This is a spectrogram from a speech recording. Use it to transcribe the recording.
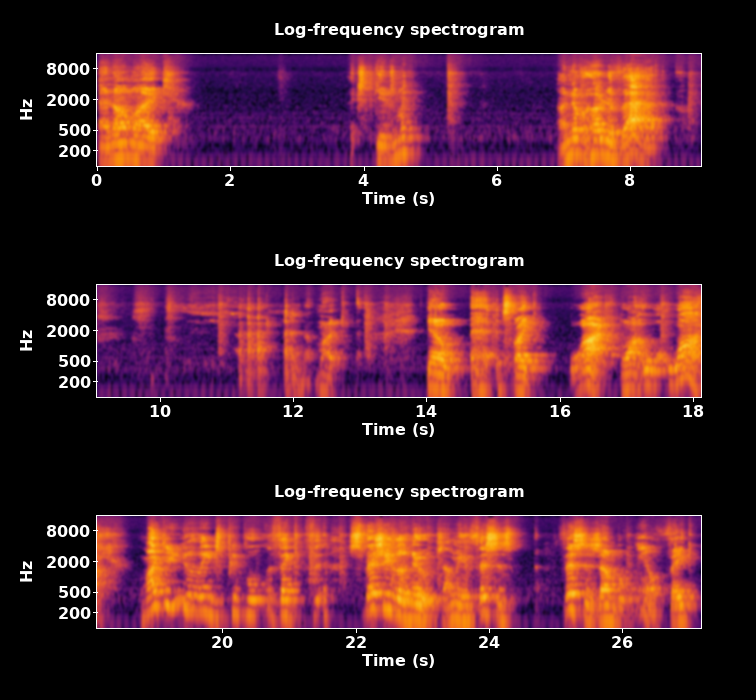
And I'm like, excuse me? I never heard of that. and I'm like, you know, it's like, why? Why? Why? Why do these people think, especially the news? I mean, this is this is unbelievable, you know, fake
